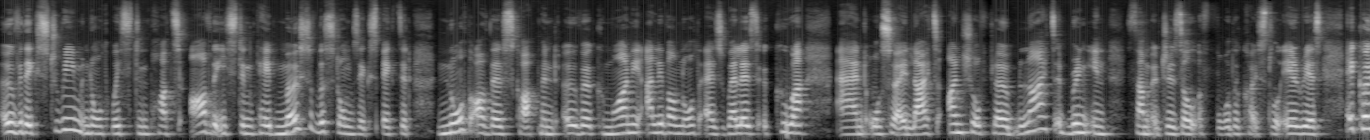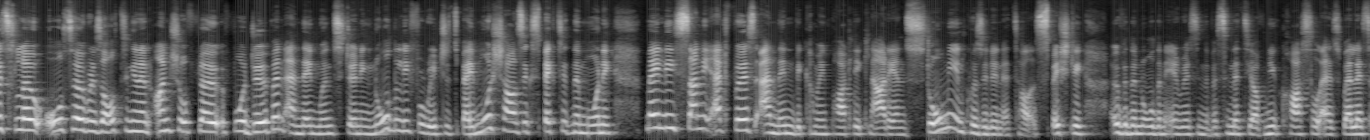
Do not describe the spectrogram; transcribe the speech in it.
over the extreme northwestern parts of the Eastern Cape. Most of the storms expected north of the escarpment over Komani, Aliwal North, as well as Kua, and also a light onshore flow light bring in some drizzle for the coastal areas. A coastal low also resulting in an onshore flow for Durban and then winds turning northerly for Richards Bay. More showers expected in the morning, mainly sunny at first and then becoming partly cloudy and stormy in KwaZulu-Natal, especially over the northern areas in the vicinity of Newcastle as well as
